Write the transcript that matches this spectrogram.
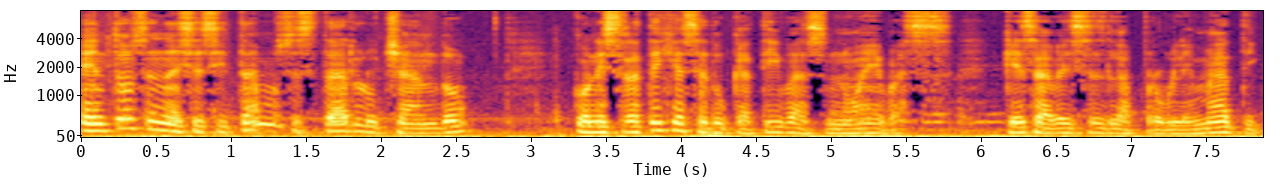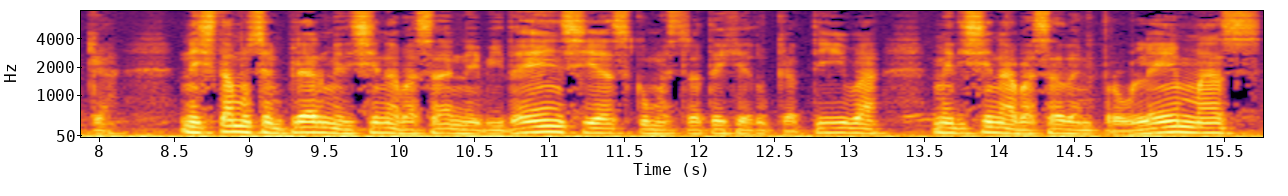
Entonces necesitamos estar luchando con estrategias educativas nuevas, que es a veces la problemática. Necesitamos emplear medicina basada en evidencias como estrategia educativa, medicina basada en problemas,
